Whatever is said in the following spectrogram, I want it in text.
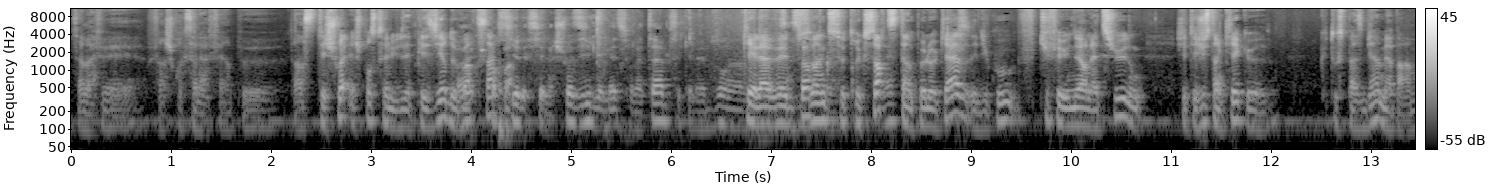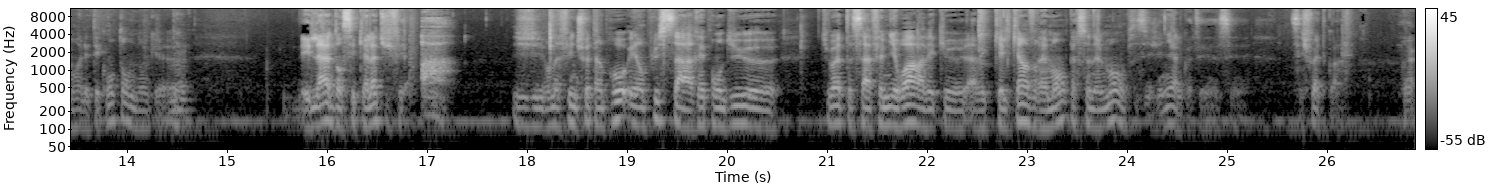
ça m'a fait. Enfin, je crois que ça l'a fait un peu. Enfin, c'était chouette. et Je pense que ça lui faisait plaisir de Ouais, voir je ça. pense quoi. Si, elle, si elle a choisi de le mettre sur la table, c'est qu'elle avait besoin. Qu'elle avait sorte, besoin que ce truc sorte, Ouais. c'était un peu l'occasion. Et du coup, tu fais une heure là-dessus. Donc, j'étais juste inquiet que, que tout se passe bien, mais apparemment, elle était contente. Donc, euh. Et là, dans ces cas-là, tu fais Ah On a fait une chouette impro. Et en plus, ça a répondu. euh, tu vois, ça a fait miroir avec, euh, avec quelqu'un vraiment, personnellement. C'est génial, quoi. C'est chouette, quoi. Ouais.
